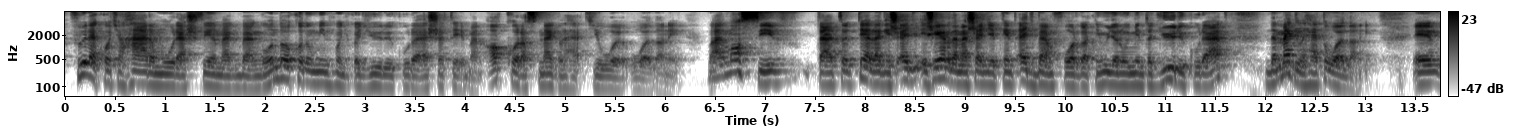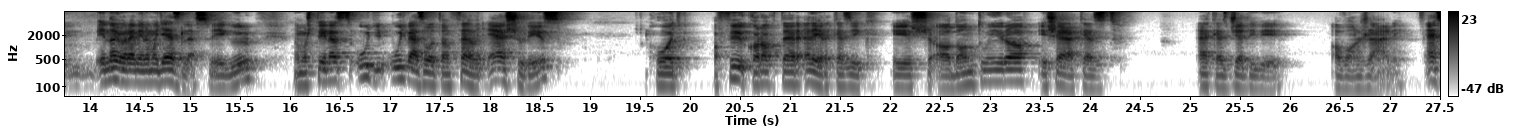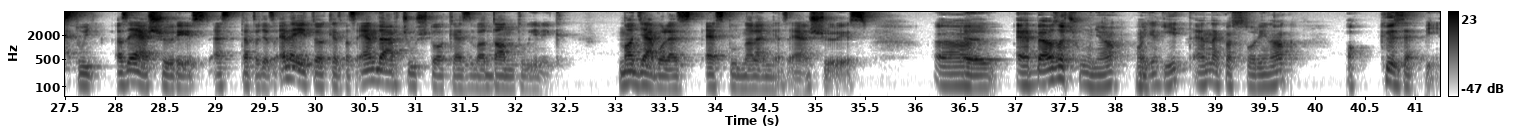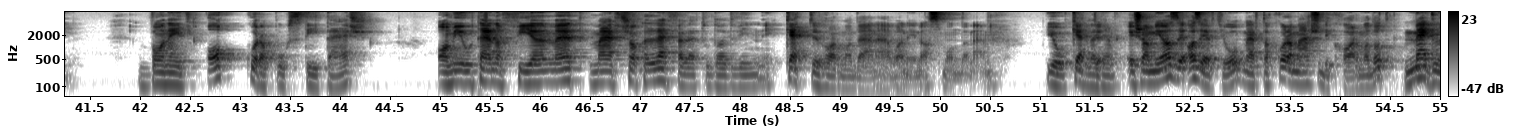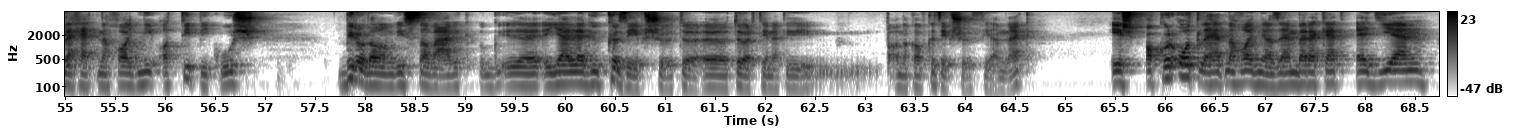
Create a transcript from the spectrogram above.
főleg, hogyha három órás filmekben gondolkodunk, mint mondjuk a Gyűrűk ura esetében, akkor azt meg lehet jól oldani. Már masszív, tehát hogy tényleg, és, egy, és érdemes egyébként egyben forgatni, ugyanúgy, mint a Gyűrűk urát, de meg lehet oldani. Én, én nagyon remélem, hogy ez lesz végül. Na most én ezt úgy, úgy vázoltam fel, hogy első rész, hogy a fő karakter elérkezik és a Dantuinra, és elkezd, elkezd Jedi avanzsálni. Ezt úgy az első rész, ezt, tehát hogy az elejétől kezdve, az Endar csústól kezdve a Dantuinig. Nagyjából ez, ez tudna lenni az első rész. Uh, Ö, ebbe az a csúnya, hogy igen. itt ennek a sztorinak a közepén van egy akkora pusztítás, ami után a filmet már csak lefele tudod vinni. Kettő harmadánál van, én azt mondanám. Jó, kettő. Legyen. És ami azért, azért jó, mert akkor a második harmadot meg lehetne hagyni a tipikus birodalom visszavág jellegű középső történeti, annak a középső filmnek, és akkor ott lehetne hagyni az embereket egy ilyen,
